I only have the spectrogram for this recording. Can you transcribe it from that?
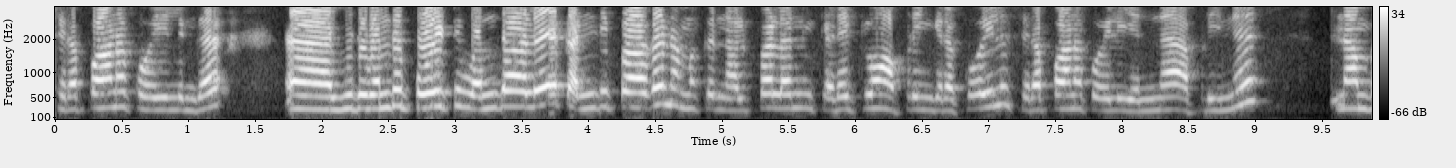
சிறப்பான கோயிலுங்க. இது வந்து போயிட்டு வந்தாலே கண்டிப்பாக நமக்கு நற்பலன் கிடைக்கும் அப்படிங்கிற கோயில் சிறப்பான கோயில் என்ன அப்படின்னு நம்ம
